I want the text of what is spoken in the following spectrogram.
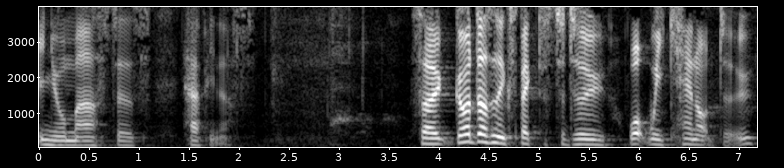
in your master's happiness. So God doesn't expect us to do what we cannot do,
